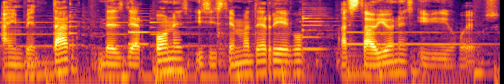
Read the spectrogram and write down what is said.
a inventar desde arpones y sistemas de riego hasta aviones y videojuegos.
